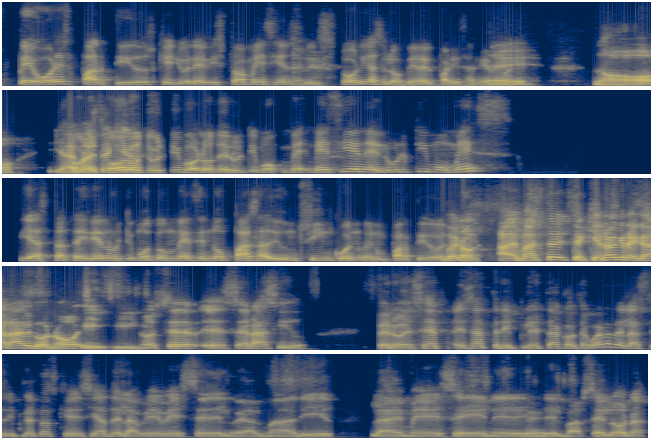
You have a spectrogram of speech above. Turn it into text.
peores partidos que yo le he visto a Messi en su eh. historia se los vi en el Paris Saint-Germain. Eh, no, y además Sobre todo los, de último, los del último... Messi en el último mes y hasta te diría en los últimos dos meses no pasa de un 5 en, un partido del Bueno, además te, quiero agregar algo, ¿no? Y, y no es ser, ser, ácido, pero ese, esa tripleta, ¿te acuerdas de las tripletas que decías de la BBC, del Real Madrid, la MSN del Barcelona?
